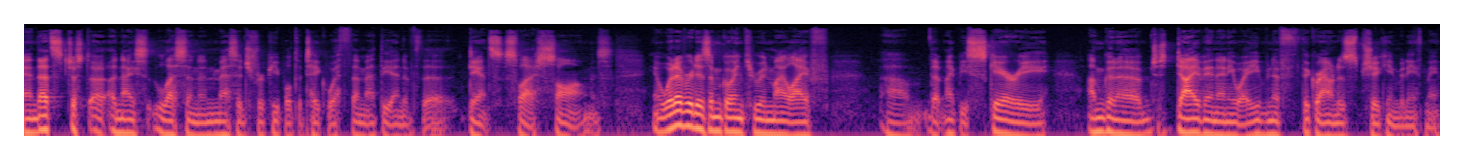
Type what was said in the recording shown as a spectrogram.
And that's just a, a nice lesson and message for people to take with them at the end of the dance slash songs. You know, whatever it is I'm going through in my life um, that might be scary, I'm gonna just dive in anyway, even if the ground is shaking beneath me.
